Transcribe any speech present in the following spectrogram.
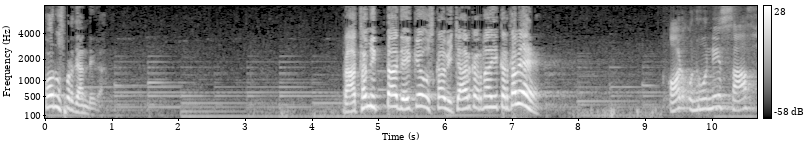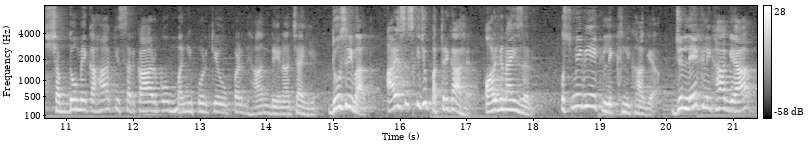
कौन उस पर ध्यान देगा? प्राथमिकता देके उसका विचार करना ये कर्तव्य है। और उन्होंने साफ़ शब्दों में कहा कि सरकार को मणिपुर के ऊपर ध्यान देना चाहिए। दूसरी बात, आरएसएस की जो पत्रिका है, ऑर्गेनाइजर, उसमें भी एक लेख लिखा गया। जो लेख लिखा गया,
